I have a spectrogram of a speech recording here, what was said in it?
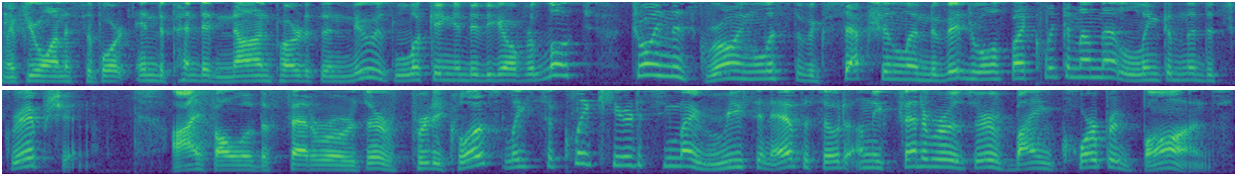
If you want to support independent nonpartisan news looking into the overlooked, join this growing list of exceptional individuals by clicking on that link in the description. I follow the Federal Reserve pretty closely, so click here to see my recent episode on the Federal Reserve buying corporate bonds,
